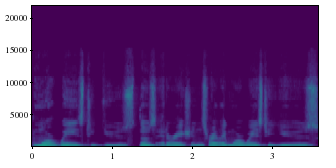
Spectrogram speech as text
more ways to use those iterations right like more ways to use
